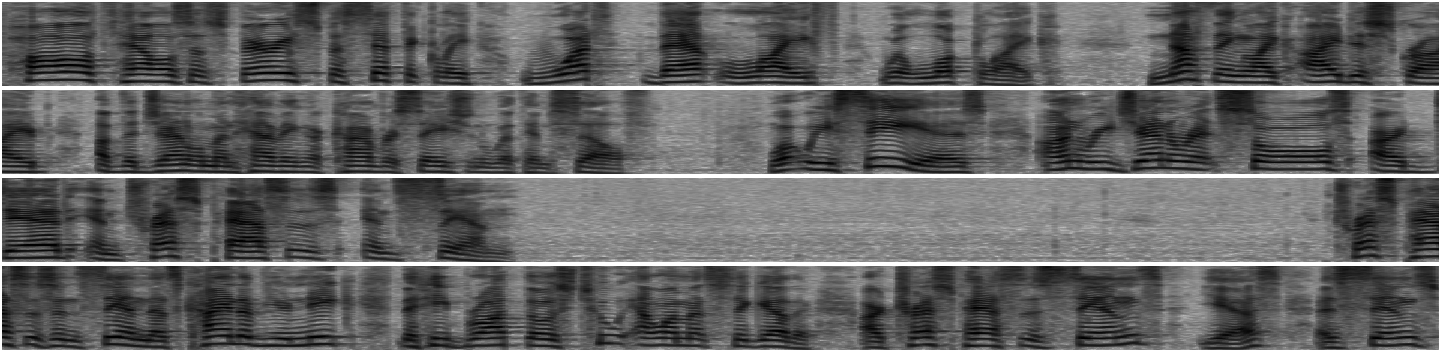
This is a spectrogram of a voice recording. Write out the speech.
Paul tells us very specifically what that life will look like. Nothing like I described of the gentleman having a conversation with himself. What we see is unregenerate souls are dead in trespasses and sin. trespasses and sin. That's kind of unique that he brought those two elements together. Are trespasses sins? Yes. As sins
